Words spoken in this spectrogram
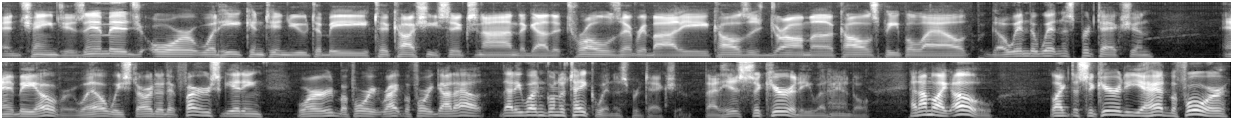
and change his image or would he continue to be Tekashi 69, the guy that trolls everybody, causes drama, calls people out, go into witness protection and it be over? Well, we started at first getting word before he, right before he got out that he wasn't going to take witness protection, that his security would handle. And I'm like, oh, like the security you had before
